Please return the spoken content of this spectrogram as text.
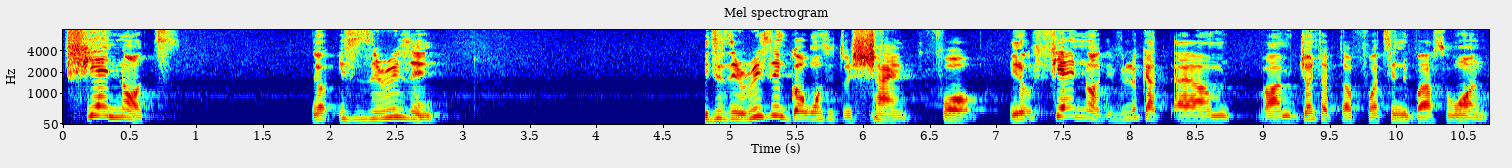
Fear not. No, this is the reason. It is the reason God wants you to shine for you know, fear not. If you look at um, um, John chapter 14, verse 1,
